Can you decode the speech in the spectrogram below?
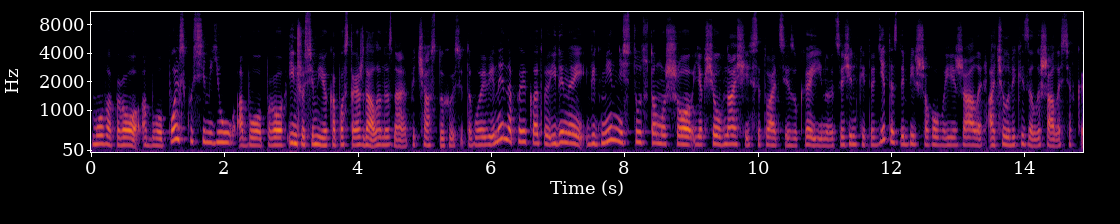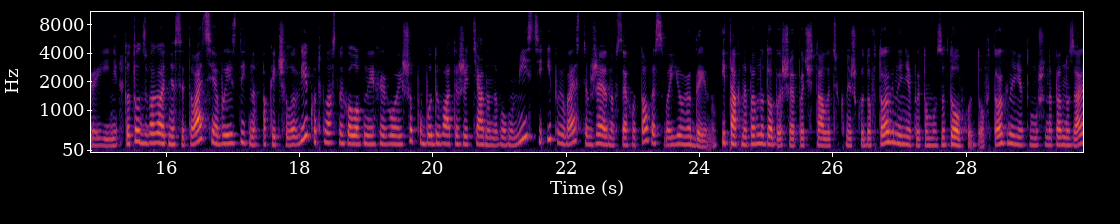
мова про або польську сім'ю, або про іншу сім'ю, яка постраждала, не знаю, під час Другої світової війни, наприклад. Єдина відмінність тут в тому, що якщо в нашій ситуації з Україною це жінки та діти здебільшого виїжджали, а чоловіки залишалися в країні, то тут зворотня ситуація виїздить навпаки чоловік, от власне головний герой, щоб побудувати життя на новому місці і привести вже на все готове свою родину. І так, напевно, добре, що я прочитала цю книжку до вторгнення, при тому задовго до вторгнення, тому що напевно зараз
